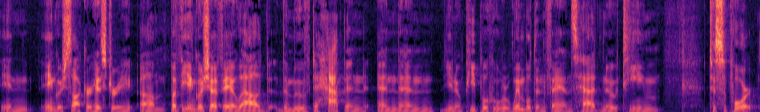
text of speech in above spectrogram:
in English soccer history. Um, but the English FA allowed the move to happen. And then, you know, people who were Wimbledon fans had no team to support.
